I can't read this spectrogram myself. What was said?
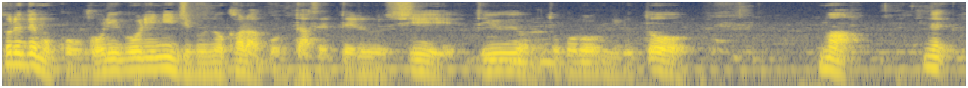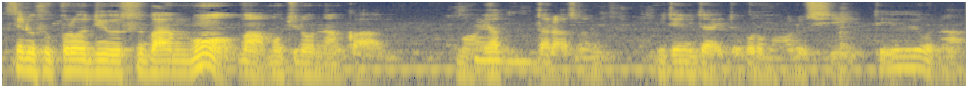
それでも、こう、ゴリゴリに自分のカラーを出せてるし、っていうようなところを見ると、まあ、ね、セルフプロデュース版も、まあ、もちろんなんか、まあ、やったら、その、見てみたいところもあるし、っていうような、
